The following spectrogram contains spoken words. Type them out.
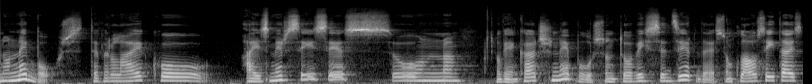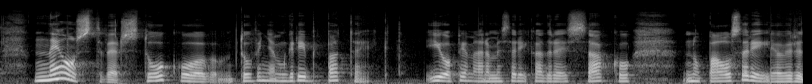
nu nebūs. Tev ar laiku aizmirsīsies un Nu, vienkārši nebūs, un to visi dzirdēs. Un klausītājs neustvers to, ko tu viņam gribi pateikt. Jo, piemēram, es arī kādreiz saku, nu, Pauls arī jau ir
